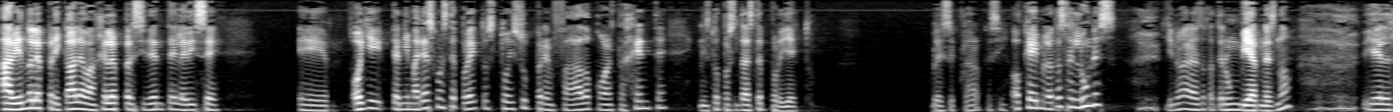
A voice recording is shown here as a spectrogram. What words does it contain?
habiéndole predicado el Evangelio al presidente, le dice, eh, oye, ¿te animarías con este proyecto? Estoy súper enfadado con esta gente, necesito presentar este proyecto. Le dice, claro que sí. Ok, me lo das el lunes. Y no, era tener un viernes, ¿no? Y él,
